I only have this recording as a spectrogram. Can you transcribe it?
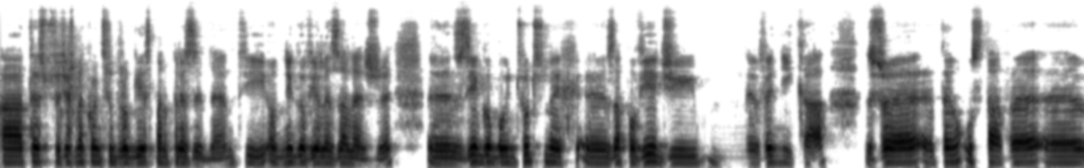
a też przecież na końcu drogi jest pan prezydent i od niego wiele zależy. Z jego bończucznych zapowiedzi wynika, że tę ustawę e,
